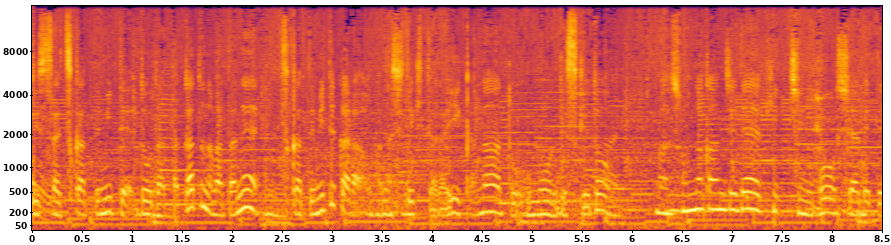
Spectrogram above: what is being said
実際使ってみてどうだったかというのはまたね、使ってみてからお話できたらいいかなと思うんですけど、まあそんな感じでキッチンを仕上げて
